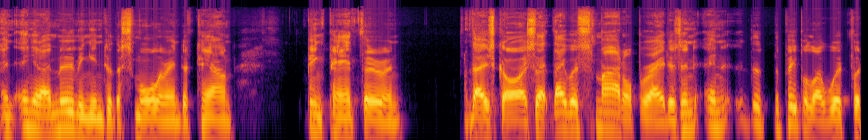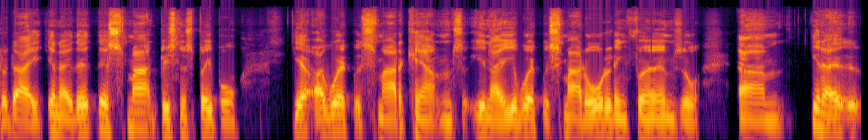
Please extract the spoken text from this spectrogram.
and, and you know, moving into the smaller end of town, Pink Panther and those guys that they were smart operators, and and the, the people I work for today, you know, they're, they're smart business people. Yeah, I work with smart accountants. You know, you work with smart auditing firms, or um, you know,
